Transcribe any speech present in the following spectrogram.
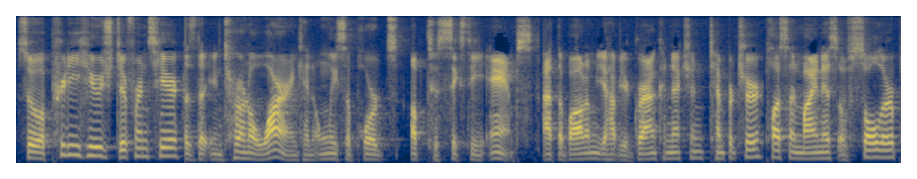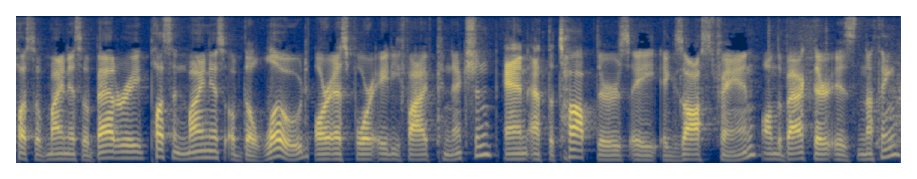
So a pretty huge difference here is the internal wiring can only support up to 60 amps. At the bottom, you have your ground connection, temperature, plus and minus of solar, plus and minus of battery, plus and minus of the load, RS485 connection. And at the top, there's a exhaust fan. On the back, there is nothing.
